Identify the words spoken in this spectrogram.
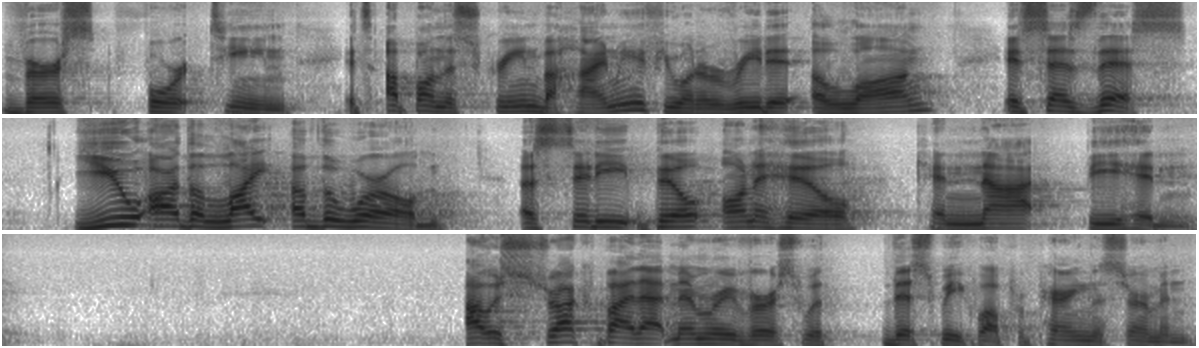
verse 14. It's up on the screen behind me if you want to read it along. It says this You are the light of the world. A city built on a hill cannot be hidden. I was struck by that memory verse with this week while preparing the sermon.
